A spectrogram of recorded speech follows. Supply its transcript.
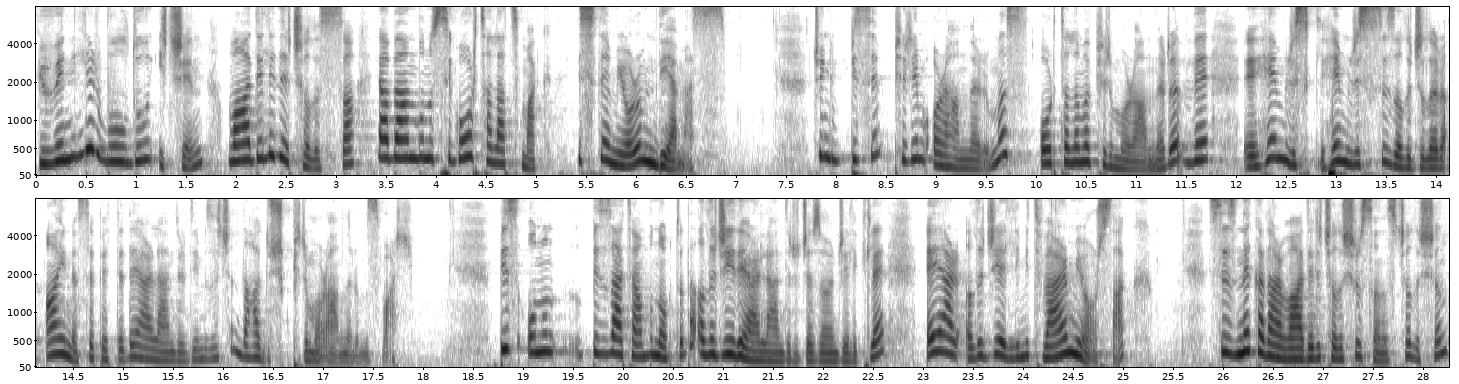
Güvenilir bulduğu için vadeli de çalışsa ya ben bunu sigortalatmak istemiyorum diyemez. Çünkü bizim prim oranlarımız ortalama prim oranları ve e, hem riskli hem risksiz alıcıları aynı sepette değerlendirdiğimiz için daha düşük prim oranlarımız var. Biz onun biz zaten bu noktada alıcıyı değerlendireceğiz öncelikle. Eğer alıcıya limit vermiyorsak siz ne kadar vadeli çalışırsanız çalışın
